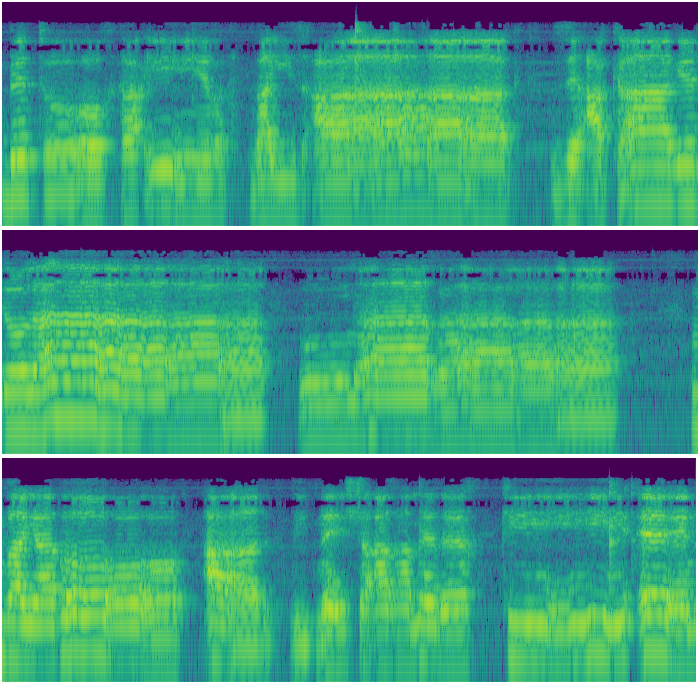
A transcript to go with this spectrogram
בתוך העיר, ויזעק זעקה גדולה ויבוא עד לפני שער המלך, כי אין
